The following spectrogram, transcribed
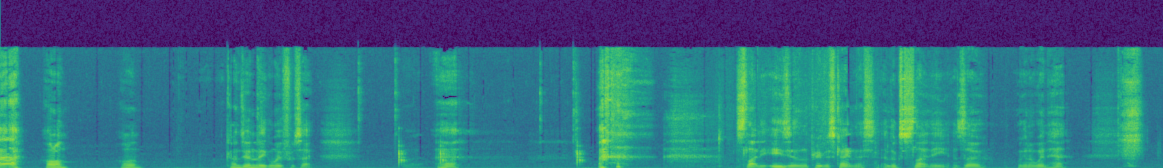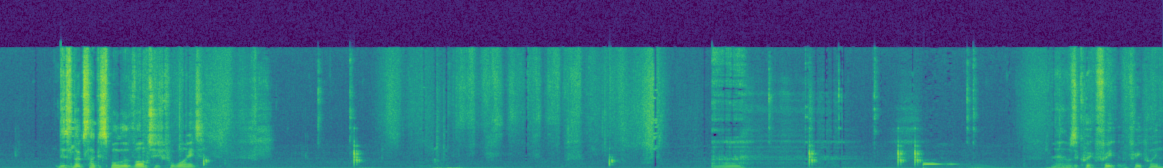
Ah! Hold on. Hold on. Can I do an illegal move for a sec? Uh. slightly easier than the previous game this. It looks slightly as though we're going to win here. This looks like a small advantage for white. Uh, yeah, that was a quick free, free point.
